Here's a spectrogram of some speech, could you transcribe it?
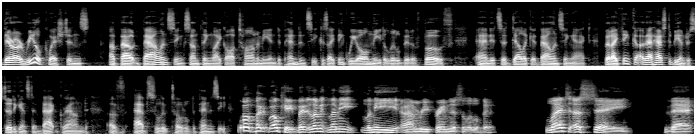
there are real questions about balancing something like autonomy and dependency because I think we all need a little bit of both and it's a delicate balancing act. But I think uh, that has to be understood against a background of absolute total dependency. Well but okay but let me let me let me um, reframe this a little bit. Let us say that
